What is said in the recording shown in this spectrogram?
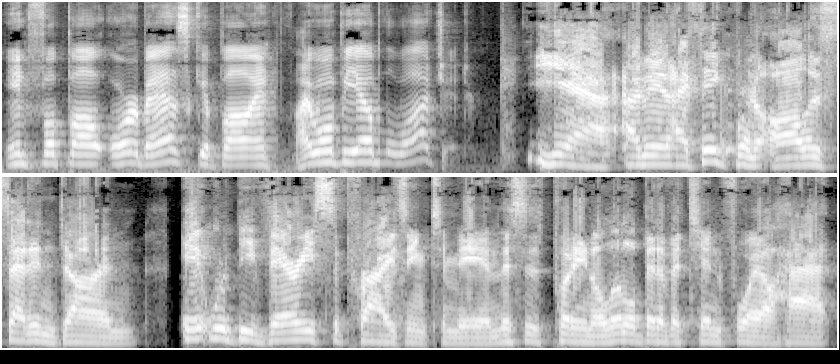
in football or basketball, and I won't be able to watch it. Yeah, I mean, I think when all is said and done, it would be very surprising to me, and this is putting a little bit of a tinfoil hat,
